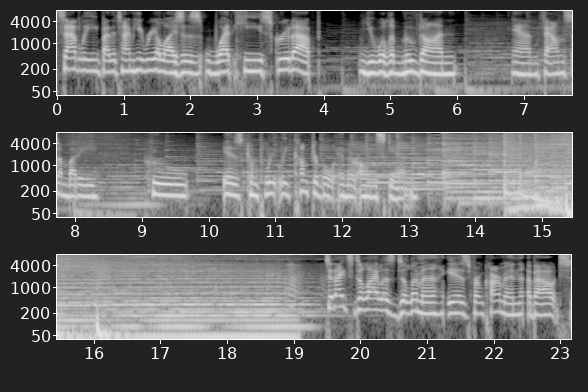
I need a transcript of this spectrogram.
sadly, by the time he realizes what he screwed up, you will have moved on and found somebody who is completely comfortable in their own skin. Tonight's Delilah's Dilemma is from Carmen about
